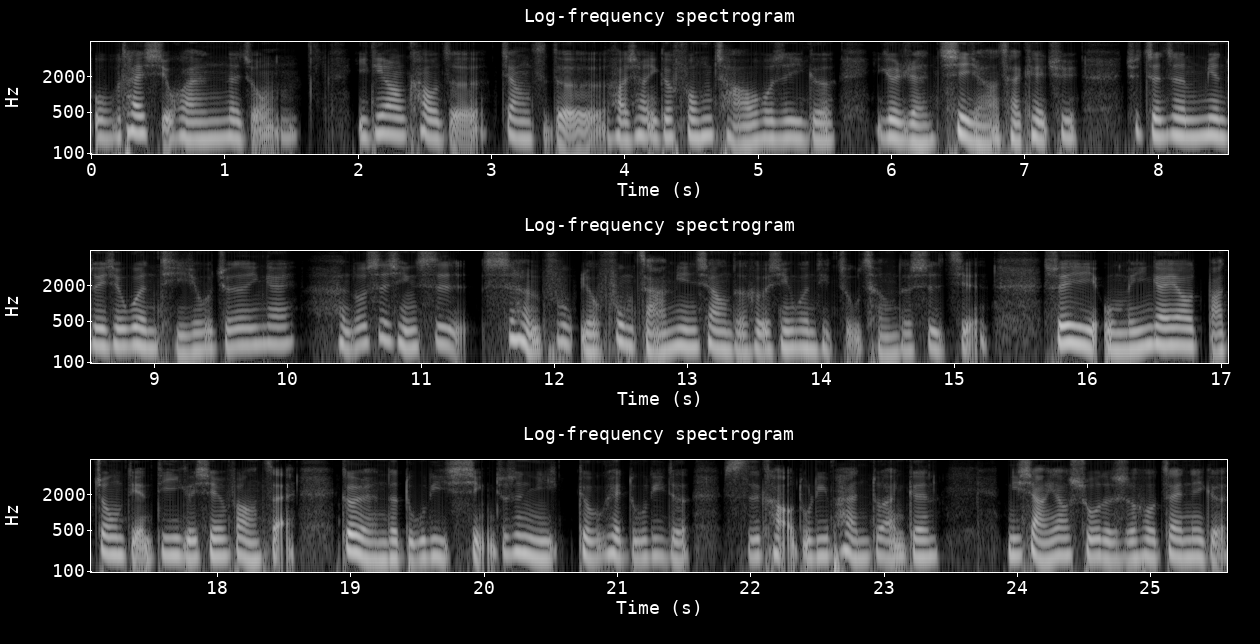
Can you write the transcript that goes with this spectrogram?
我不太喜欢那种一定要靠着这样子的，好像一个风潮或者一个一个人气啊，才可以去去真正面对一些问题。我觉得应该很多事情是是很复有复杂面向的核心问题组成的事件，所以我们应该要把重点第一个先放在个人的独立性，就是你可不可以独立的思考、独立判断跟。你想要说的时候，在那个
